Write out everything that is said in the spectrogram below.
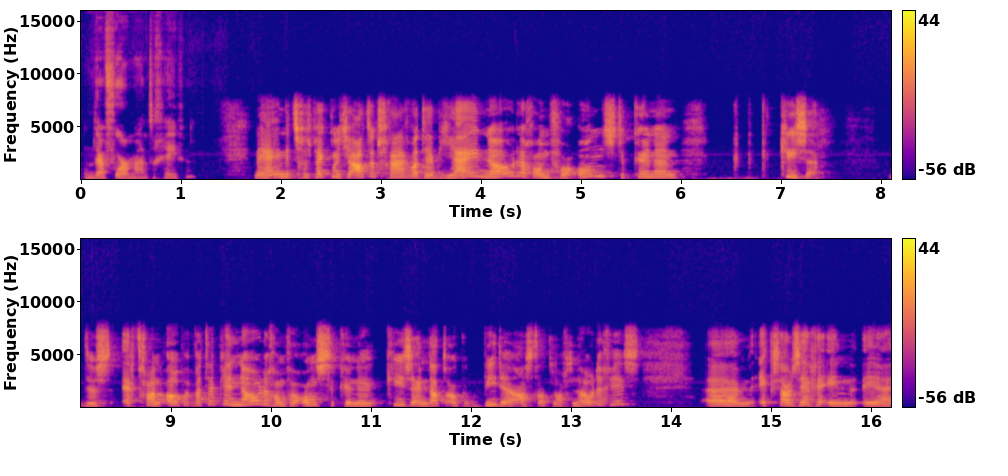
om daar vorm aan te geven? Nou ja, in het gesprek moet je altijd vragen: wat heb jij nodig om voor ons te kunnen kiezen? Dus echt gewoon open. Wat heb jij nodig om voor ons te kunnen kiezen en dat ook bieden als dat nog nodig is? Um, ik zou zeggen in, uh,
